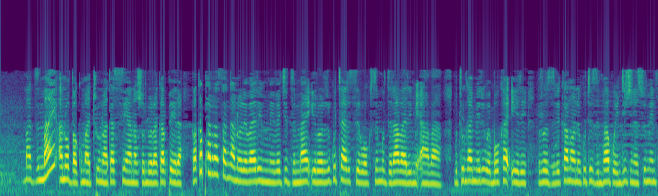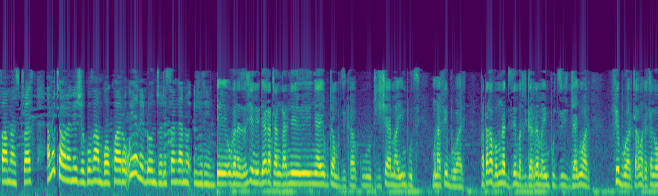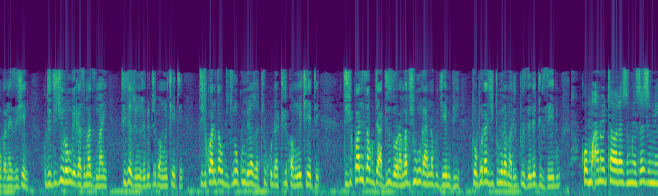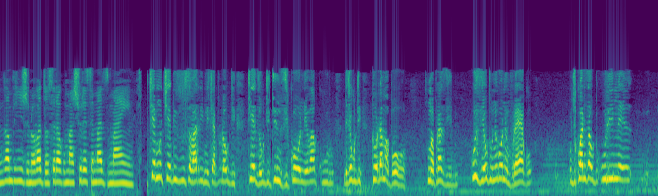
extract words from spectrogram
Madzimai anobva kumatunhu akasiyana svondo rakapera vakaparira sangano revarimi vechidzimai iro riri kutarisirwa kusimudzira varimi ava. Mutungamiri weboka iri rinozivikanwa nekuti zimbabwe indigenous women farmers trust anotaura nezvekuvambwa kwaro uye nedonzo resangano iri. Organization yedu yakatanga nenyaya yekutambudzika tichishaya mainputs muna february. Patakabva muna december tichigarira mainputs january february takama tatanga organization. Kuti tichirongeka semadzimai tiite zvinhu zvedu tiri pamwe chete tichikwanisa kuti tinokumbira zvatiri kuda tiri pamwe chete tichikwanisa kuti hatizoramba tichiungana kugmb topota tichitumira marepresentatives edu. Komo anotaura zvimwezvo zvimhingamupinyi zvinovadzosera kumashure semadzimai. Chemo chedu isu sevarimi chatoda kuti tiedze kuti tinziko nevakuru ndechekuti toda mabhoho kumapurazi edu. Uzive kuti unenge une mvura yako uchikwanisa kuti urime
